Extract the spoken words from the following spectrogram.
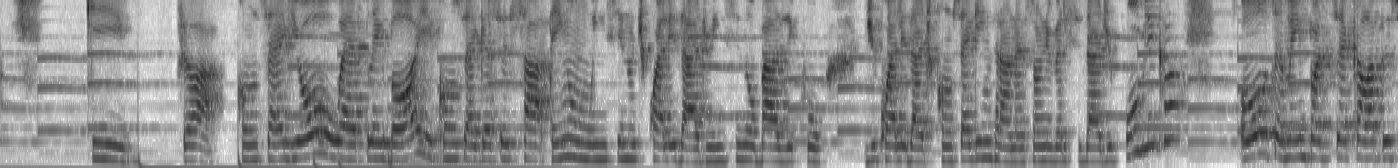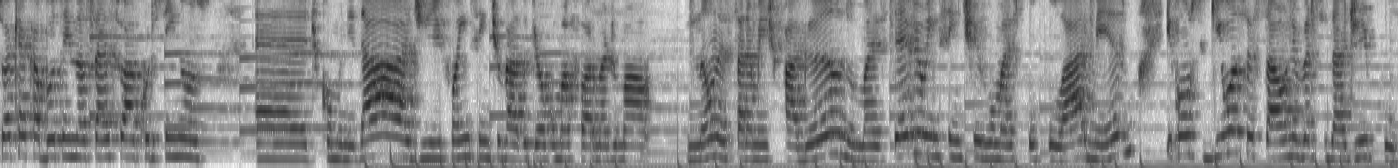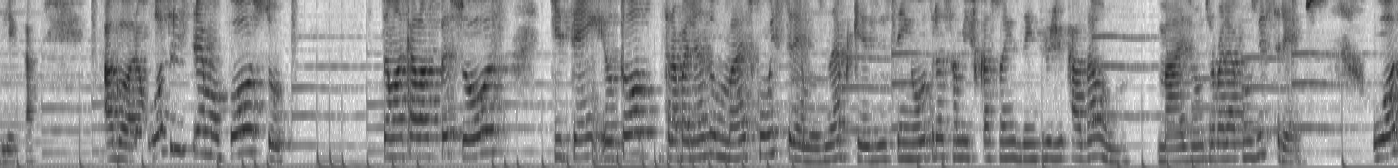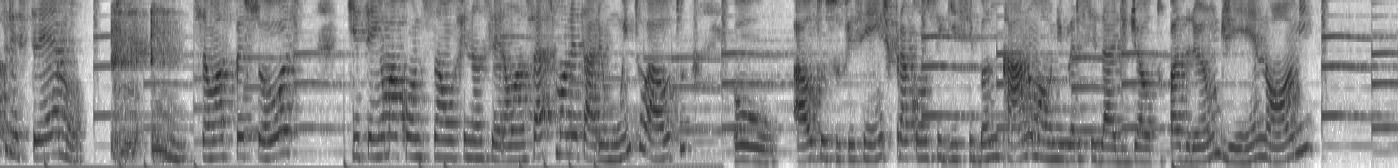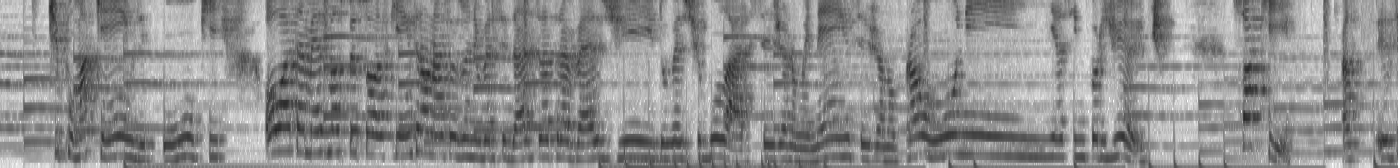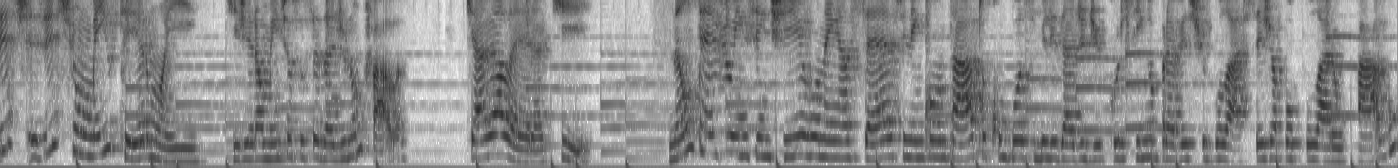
que, sei lá, consegue ou é playboy e consegue acessar, tem um ensino de qualidade, um ensino básico de qualidade, consegue entrar nessa universidade pública, ou também pode ser aquela pessoa que acabou tendo acesso a cursinhos é, de comunidade, foi incentivado de alguma forma de uma não necessariamente pagando, mas teve um incentivo mais popular mesmo e conseguiu acessar a universidade pública. Agora, o outro extremo oposto são aquelas pessoas que têm. Eu estou trabalhando mais com extremos, né? Porque existem outras ramificações dentro de cada uma, mas vamos trabalhar com os extremos. O outro extremo são as pessoas que têm uma condição financeira, um acesso monetário muito alto ou alto o suficiente para conseguir se bancar numa universidade de alto padrão, de renome, tipo Mackenzie, PUC, ou até mesmo as pessoas que entram nessas universidades através de, do vestibular, seja no Enem, seja no ProUni e assim por diante. Só que existe, existe um meio termo aí que geralmente a sociedade não fala, que a galera que não teve o incentivo, nem acesso, nem contato com possibilidade de cursinho pré-vestibular, seja popular ou pago.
